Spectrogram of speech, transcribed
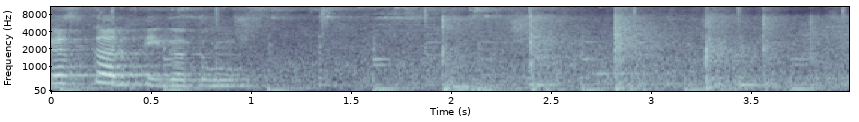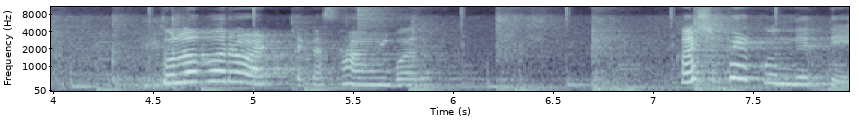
कस करते ग तू. तुला बरं वाटतं का? सांग बर. कशी फेकून देते?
